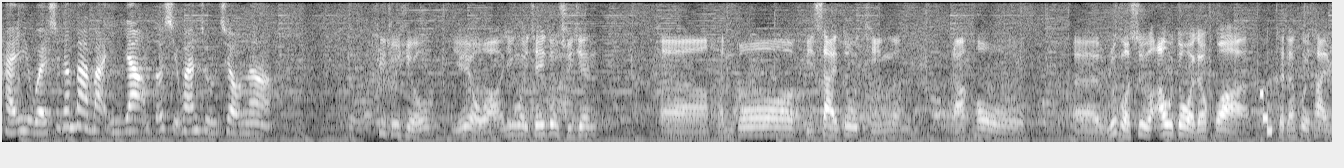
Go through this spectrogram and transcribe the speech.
还以为是跟爸爸一样都喜欢足球呢。踢足球也有啊，因为这一段时间，呃，很多比赛都停了，然后呃，如果是 outdoor 的话，可能会太热。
